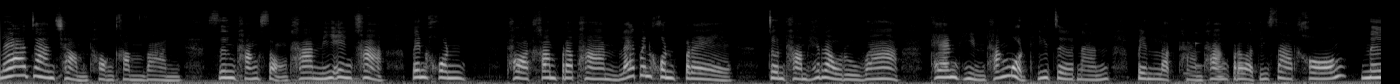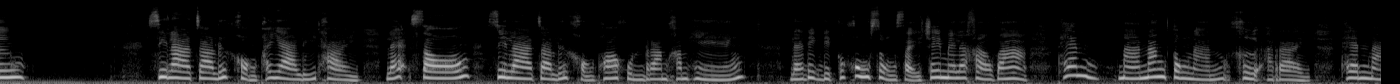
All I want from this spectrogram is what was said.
และอาจารย์ฉ่ำทองคำวัน ซึ่งทั้งสองท่านนี้เองค่ะ เป็นคนถอดคำประพันธ์และเป็นคนแปลจนทำให้เรารู้ว่า แท่นหินทั้งหมดที่เจอนั้นเป็นหลักฐานทางประวัติศาสตร์ของ 1. ศิลาจารึกของพญาลีไทย และ 2. ศิลาจารึกของพ่อขุนรามคำแหง และเด็กๆก็คงสงสัยใช่ไหมล่ะคะว่า แท่นมานั่งตรงนั้นคืออะไร แท่นมา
